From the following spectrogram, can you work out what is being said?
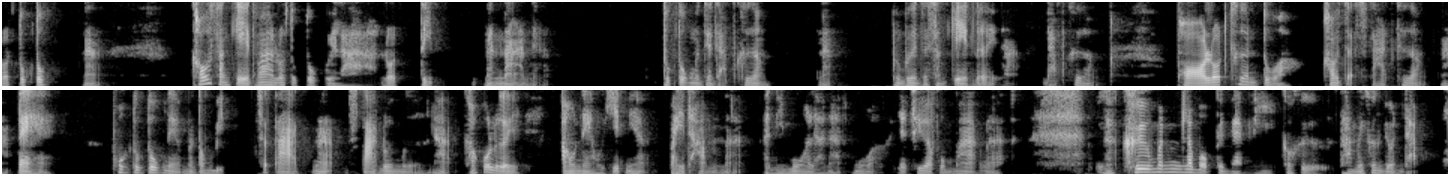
รถตุกๆนะเขาสังเกตว่ารถตุกๆ เวลารถติดนานๆเนี่ยตุกๆมันจะดับเครื่องนะเพื่อนๆจะสังเกตเลยนะดับเครื่อง พอรถเคลื่อนตัวเขาจะสตาร์ทเครื่องนะแต่ พวกตุกๆเนี่ยมันต้องบิดสตาร์ทนะสตาร์ทด้วยมือนะฮะเขาก็เลยเอาแนวคิดเนี่ยไปทำนะอันนี้มั่วแล้วนะมั่วอย่าเชื่อผมมากนะคือมันระบบเป็นแบบนี้ก็คือทำให้เครื่องยนต์ดับพ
